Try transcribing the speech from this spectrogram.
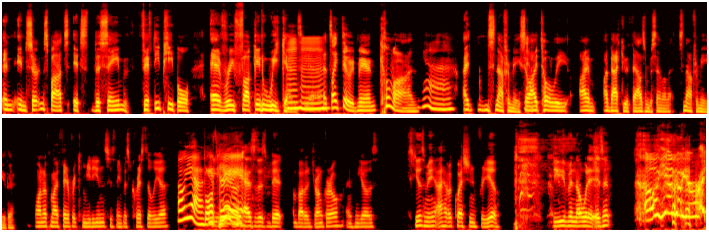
and in certain spots, it's the same 50 people every fucking weekend. Mhm. It's like, dude, man, come on. Yeah. I it's not for me. So Yeah. I totally I'm I back you a thousand percent on that. It's not for me either. One of my favorite comedians. His name is Chris D'Elia. Oh yeah. Fuck He's yeah. He has this bit about a drunk girl, and he goes, "Excuse me, I have a question for you. Do you even know what it isn't?" Oh yeah, no, you're right.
